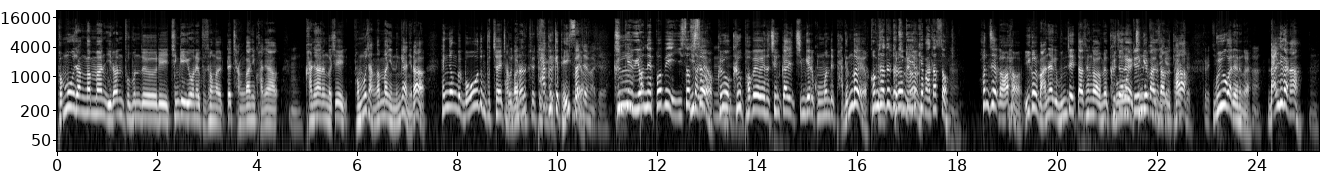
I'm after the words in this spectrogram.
법무부 장관만 이런 부분들이 징계위원회 구성할 때 장관이 관여 음. 관여하는 것이 법무부 장관만 있는 게 아니라 행정부 모든 부처의 장관은 모든 부처 다 그렇게 돼 있어요. 맞아요, 맞아요. 그 징계위원회법이 있었어요. 있어요. 음. 그리고 그 법에 의해서 지금까지 징계를 공무원들이 받은 거예요. 검사들도 징계 이렇게 받았어. 음. 헌재가 이걸 만약에 문제 있다 생각하면 그 전에 징계받은 사람들 다 그렇죠. 그렇죠. 무효가 되는 거야. 어. 난리가 나. 음.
